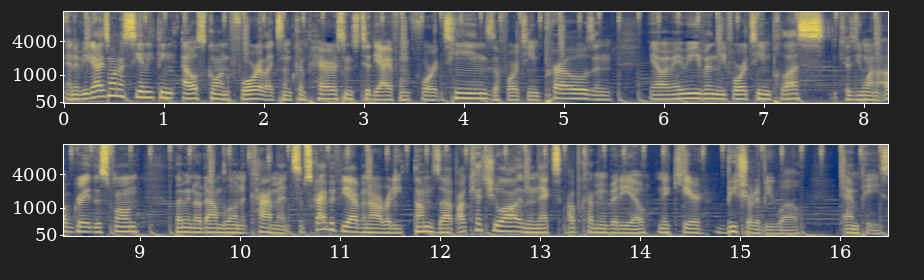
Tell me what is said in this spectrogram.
And if you guys want to see anything else going forward, like some comparisons to the iPhone 14s, the 14 Pros, and you know maybe even the 14 Plus, because you want to upgrade this phone, let me know down below in the comments. Subscribe if you haven't already. Thumbs up. I'll catch you all in the next upcoming video. Nick here. Be sure to be well and peace.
